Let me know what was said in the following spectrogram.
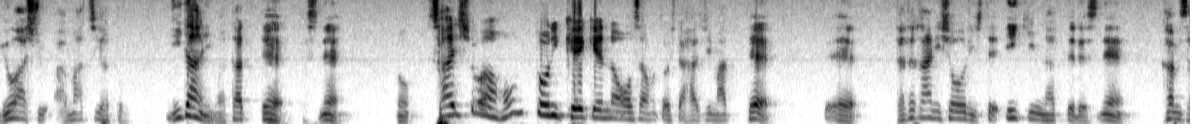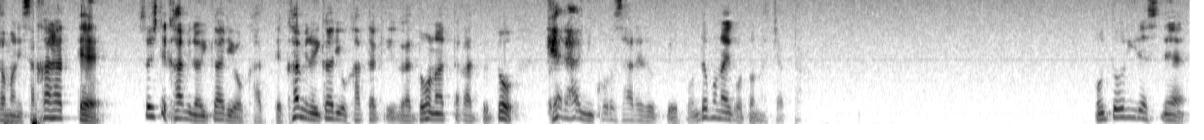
ヨアシュ、アマツヤと二代にわたってですね、最初は本当に敬虔な王様として始まって、で戦いに勝利していい気になってですね、神様に逆らって、そして神の怒りを買って、神の怒りを買った結果がどうなったかというと、家来に殺されるっていうとんでもないことになっちゃった。本当にですね、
